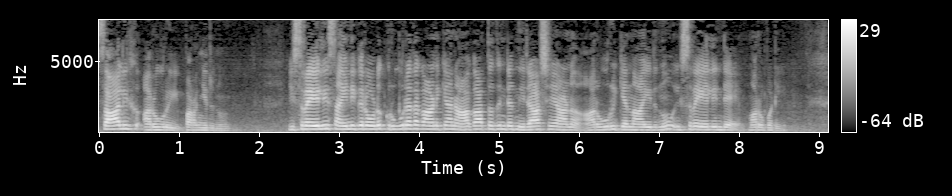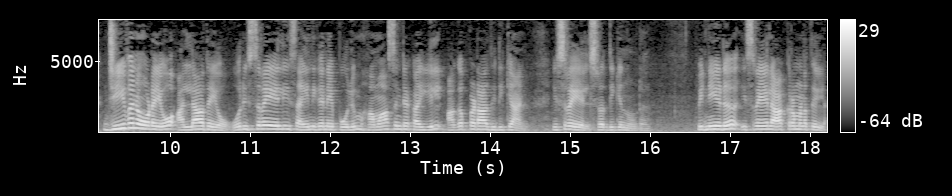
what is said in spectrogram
സാലിഹ് അറൂറി പറഞ്ഞിരുന്നു. ഇസ്രയേലി സൈനികരോട് ക്രൂരത കാണിക്കാനാകാത്തതിന്റെ നിരാശയാണ് അറൂറിക്കെന്നായിരുന്നു ഇസ്രയേലിന്റെ മറുപടി. ജീവനോടെയോ അല്ലാതെയോ ഒരു ഇസ്രയേലി സൈനികനെ പോലും ഹമാസിന്റെ കയ്യിൽ അകപ്പെടാതിരിക്കാൻ ഇസ്രയേൽ ശ്രദ്ധിക്കുന്നുണ്ട്. പിന്നീട് ഇസ്രയേൽ ആക്രമണത്തിൽ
